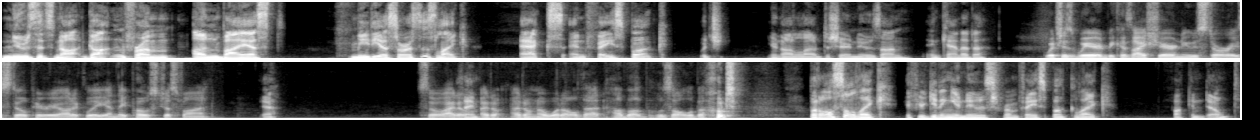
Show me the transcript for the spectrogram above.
News that's not gotten from unbiased media sources like X and Facebook, which you're not allowed to share news on in Canada. Which is weird because I share news stories still periodically and they post just fine. So I don't Same. I don't I don't know what all that hubbub was all about. But also, like, if you're getting your news from Facebook, like, fucking don't.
